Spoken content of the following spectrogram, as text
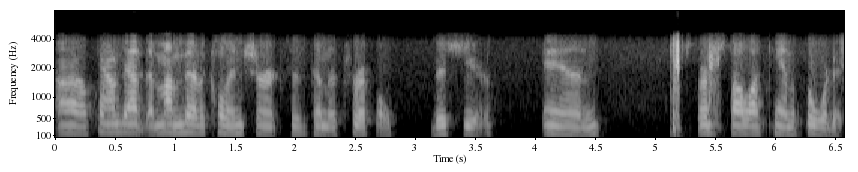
uh, found out that my medical insurance is going to triple this year, and first of all, I can't afford it.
